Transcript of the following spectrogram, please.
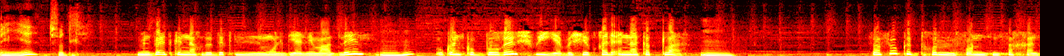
إيه تفضلي من بعد كناخذوا داك المول ديال لي مادلين مهم. وكنكبو غير شوية باش يبقى لأنها كطلع مم. صافي وكتدخل الفرن مسخن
